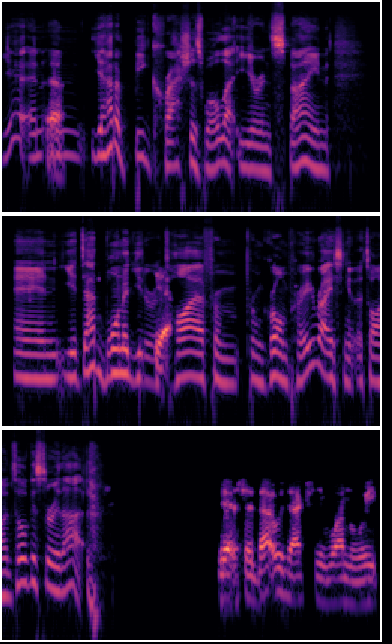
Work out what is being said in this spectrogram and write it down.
Yeah, and, yeah. and you had a big crash as well that year in Spain, and your dad wanted you to retire yeah. from from Grand Prix racing at the time. Talk us through that. Yeah, so that was actually one week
